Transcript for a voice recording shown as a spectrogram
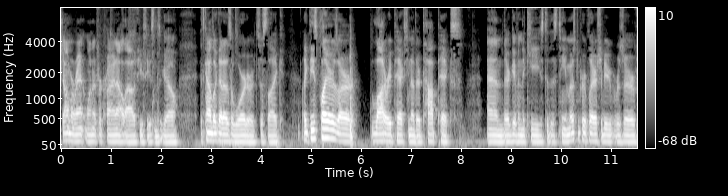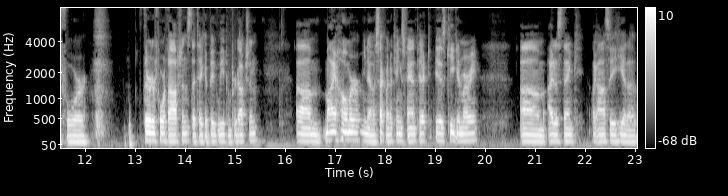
Ja Morant won it for crying out loud a few seasons ago. It's kind of looked at as a award, or it's just like like these players are lottery picks. You know, they're top picks, and they're given the keys to this team. Most improved players should be reserved for third or fourth options that take a big leap in production. Um, my homer, you know, Sacramento Kings fan pick is Keegan Murray. Um, I just think, like honestly, he had a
